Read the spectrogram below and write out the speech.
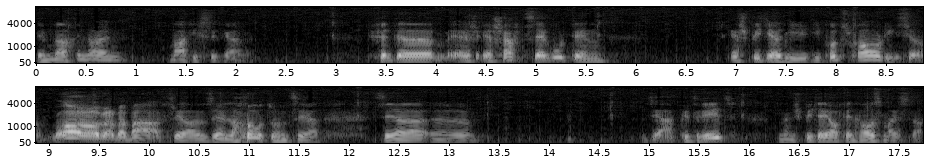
im Nachhinein mag ich sie gerne. Ich finde, äh, er, er schafft sehr gut den, er spielt ja die, die Putzfrau, die ist ja sehr, sehr laut und sehr, sehr, äh, sehr abgedreht. Und dann spielt er ja auch den Hausmeister.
